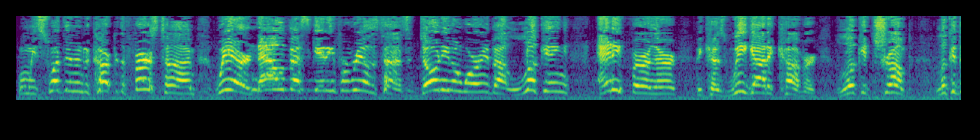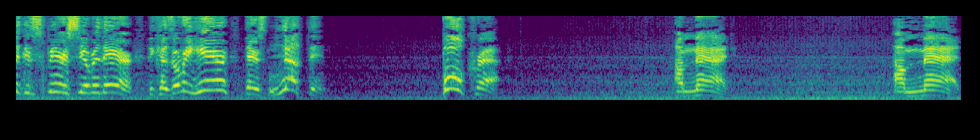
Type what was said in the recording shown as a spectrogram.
when we swept it under the carpet the first time, we are now investigating for real this time. So don't even worry about looking any further because we got it covered. Look at Trump. Look at the conspiracy over there because over here, there's nothing. Bullcrap. I'm mad. I'm mad.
